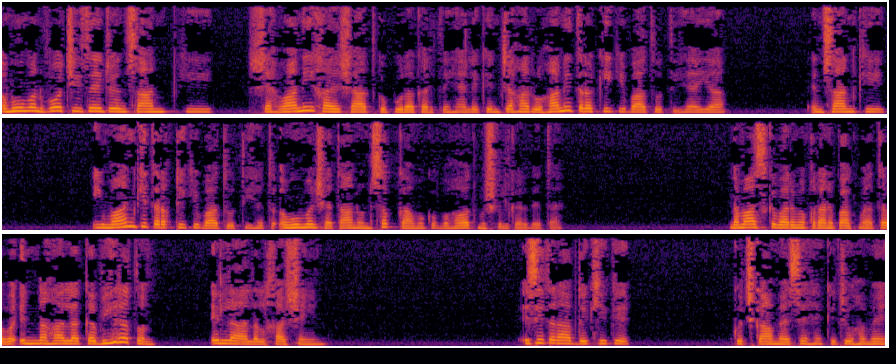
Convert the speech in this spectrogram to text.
عموماً وہ چیزیں جو انسان کی شہوانی خواہشات کو پورا کرتے ہیں، لیکن جہاں روحانی ترقی کی بات ہوتی ہے یا انسان کی ایمان کی ترقی کی بات ہوتی ہے، تو عموماً شیطان ان سب کاموں کو بہت مشکل کر دیتا ہے۔ نماز کے بارے میں قرآن پاک میں آتا ہے وہ ان کبیرت اللہ الخاشین اسی طرح آپ دیکھیے کہ کچھ کام ایسے ہیں کہ جو ہمیں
